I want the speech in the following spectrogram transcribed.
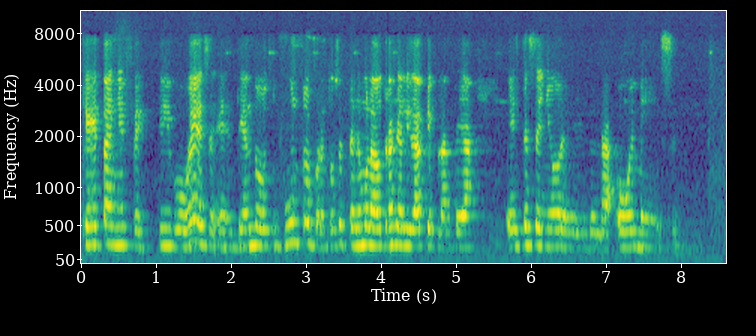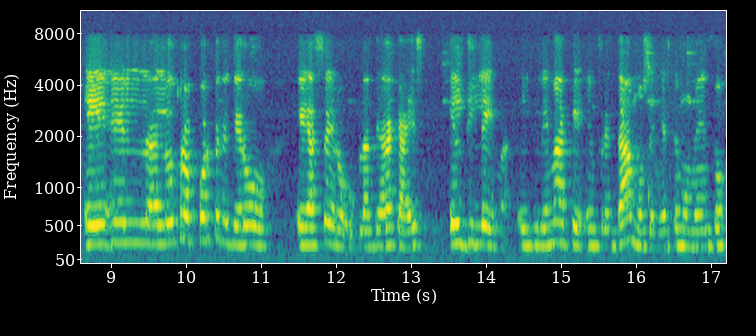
¿qué tan efectivo es? Entiendo tu punto, pero entonces tenemos la otra realidad que plantea este señor eh, de la OMS. Eh, el, otro aporte que quiero hacer o plantear acá es el dilema, el dilema que enfrentamos en este momento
